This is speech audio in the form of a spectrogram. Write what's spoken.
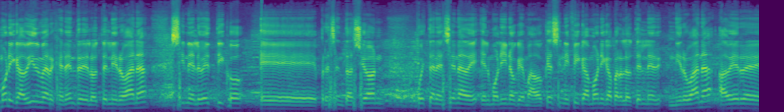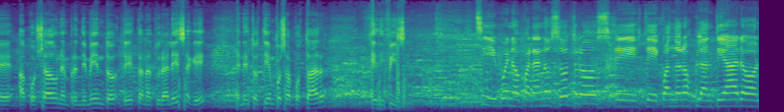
Mónica Widmer, gerente del Hotel Nirvana, cine helvético, eh, presentación puesta en escena de El Molino Quemado. ¿Qué significa, Mónica, para el Hotel Nirvana haber eh, apoyado un emprendimiento de esta naturaleza que en estos tiempos apostar es difícil? Sí, bueno, para nosotros este, cuando nos plantearon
